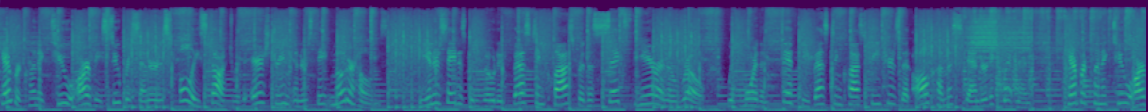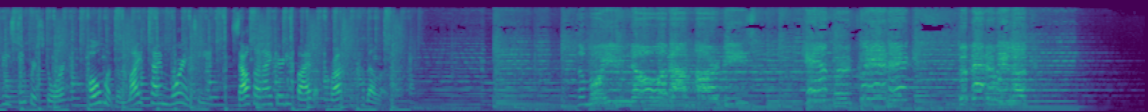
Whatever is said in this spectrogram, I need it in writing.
Camper Clinic 2 RV Supercenter is fully stocked with Airstream Interstate motorhomes. The Interstate has been voted best in class for the sixth year in a row, with more than 50 best in class features that all come as standard equipment. Camper Clinic 2 RV Superstore, home of the lifetime warranty, south on I 35 across the Cabela's. The more you know about RVs, Camper Clinic, the better we look.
